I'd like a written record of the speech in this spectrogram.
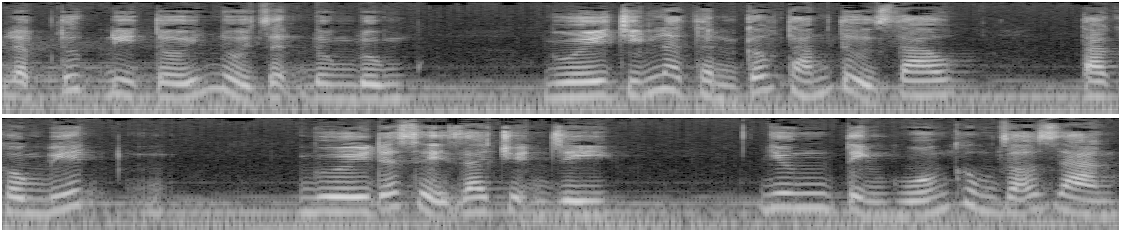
Lập tức đi tới nổi giận đùng đùng. Ngươi chính là thần cốc thám tử sao? Ta không biết Ngươi đã xảy ra chuyện gì, Nhưng tình huống không rõ ràng,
